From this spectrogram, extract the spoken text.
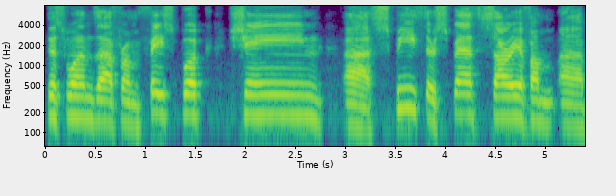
This one's uh, from Facebook. Shane uh, or Speth. Sorry if I'm uh,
